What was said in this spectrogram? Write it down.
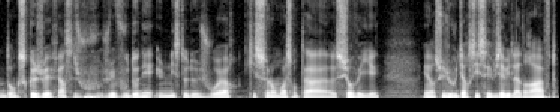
Donc ce que je vais faire, c'est que je, vais vous donner une liste de joueurs qui selon moi sont à surveiller. Et ensuite je vais vous dire si c'est vis-à-vis de la draft,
